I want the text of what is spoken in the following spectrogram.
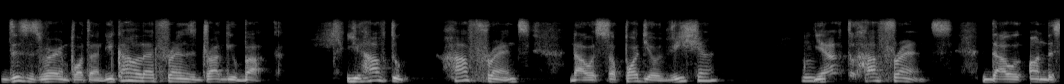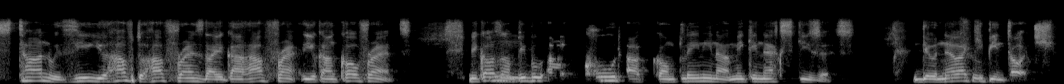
This is very important. You can't let friends drag you back. You have to have friends that will support your vision. Mm. You have to have friends that will understand with you. You have to have friends that you can have friend you can call friends. Because mm. some people are good are complaining and making excuses. They'll never True. keep in touch.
